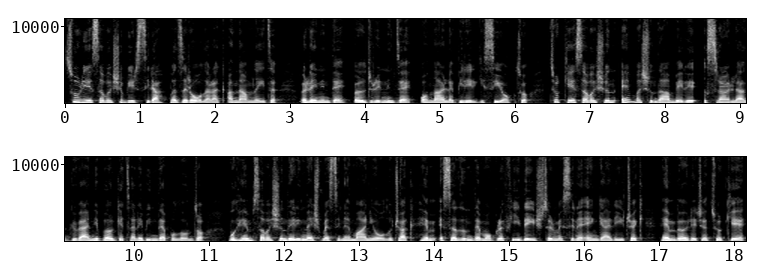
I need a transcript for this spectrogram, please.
Suriye Savaşı bir silah pazarı olarak anlamlıydı. Ölenin de öldürenin de onlarla bir ilgisi yoktu. Türkiye savaşın en başından beri ısrarla güvenli bölge talebinde bulundu. Bu hem savaşın derinleşmesine mani olacak hem Esad'ın demografiyi değiştirmesini engelleyecek hem böylece Türkiye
